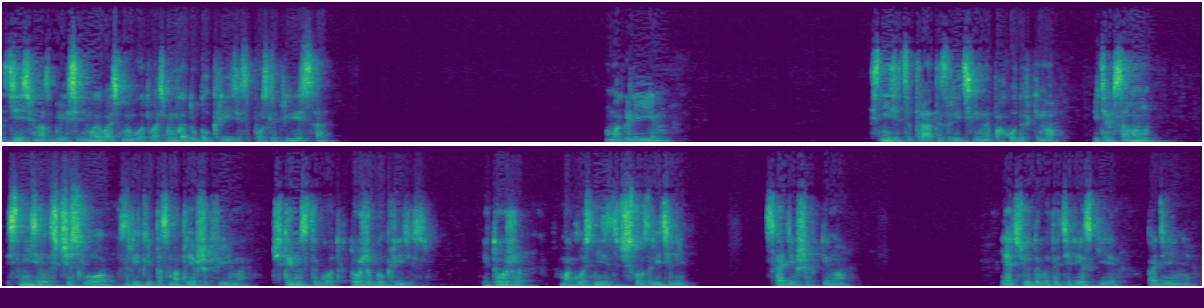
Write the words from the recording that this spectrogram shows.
Здесь у нас были седьмой и восьмой год. В восьмом году был кризис. После кризиса могли снизить траты зрителей на походы в кино. И тем самым снизилось число зрителей, посмотревших фильмы. 2014 год тоже был кризис. И тоже могло снизиться число зрителей, сходивших в кино. И отсюда вот эти резкие падения.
